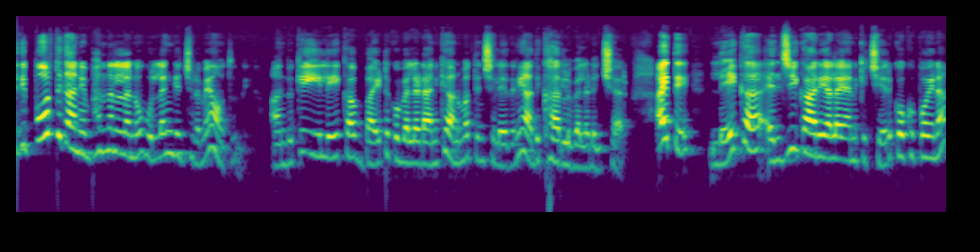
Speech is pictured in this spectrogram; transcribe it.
ఇది పూర్తిగా నిబంధనలను ఉల్లంఘించడమే అవుతుంది. అందుకే ఈ లేఖ బయటకు వెళ్ళడానికి అనుమతించలేదని అధికారులు వెల్లడించారు. అయితే లేఖ ఎల్జీ కార్యాలయానికి చేరుకోకపోయినా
